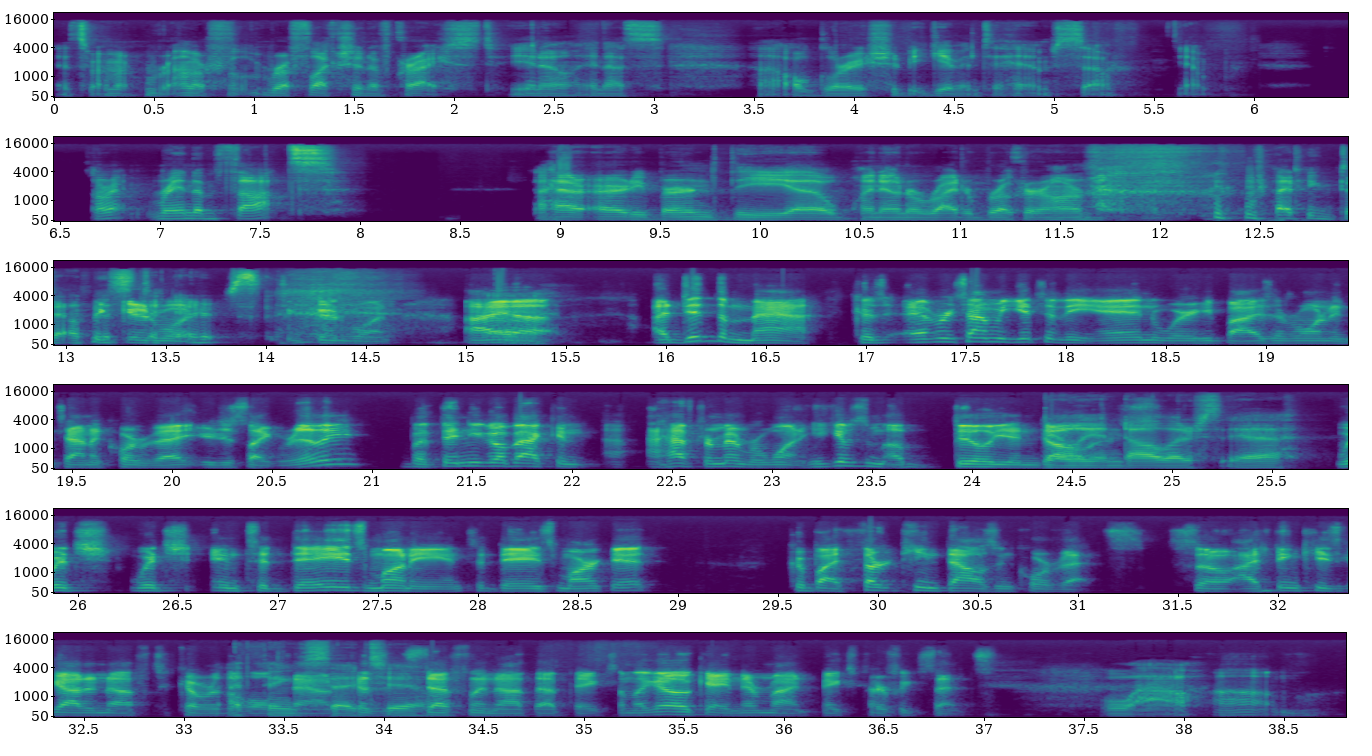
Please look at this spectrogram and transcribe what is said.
It's i'm a, I'm a reflection of christ you know? And that's uh, all glory should be given to him. So yeah. All right random thoughts I had already burned the uh, Winona Ryder broke her arm riding down the stairs. One. It's a good one. I uh, uh, I did the math because every time we get to the end where he buys everyone in town a Corvette, you're just like, really? But then you go back and I have to remember one. He gives him a billion dollars. Billion dollars, yeah. Which which in today's money in today's market could buy thirteen thousand Corvettes. So I think he's got enough to cover the I whole town because so it's definitely not that big. So I'm like, oh, okay, never mind. Makes perfect sense. Wow. Um,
